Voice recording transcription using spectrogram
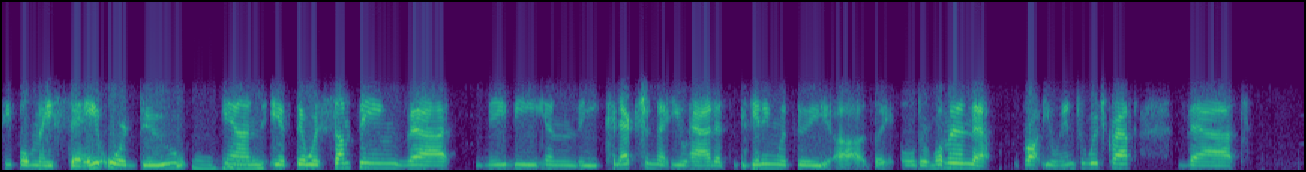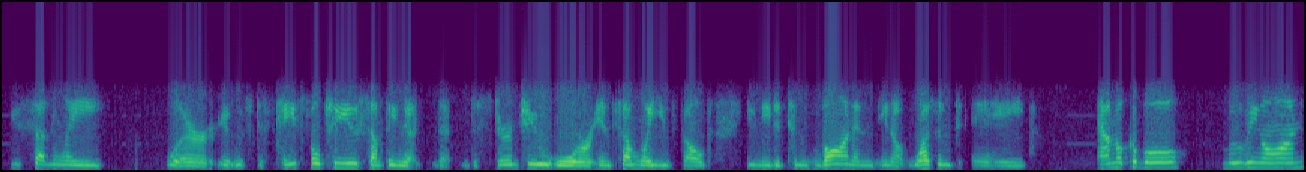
people may say or do. Mhm. And if there was something that maybe in the connection that you had at the beginning with the uh, the older woman that brought you into witchcraft, that you suddenly were it was distasteful to you, something that that disturbed you, or in some way you felt you needed to move on, and you know it wasn't a amicable moving on.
